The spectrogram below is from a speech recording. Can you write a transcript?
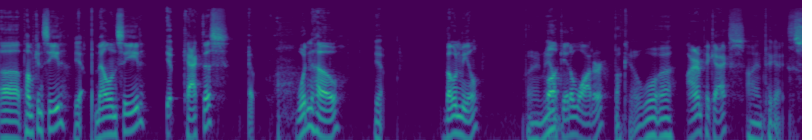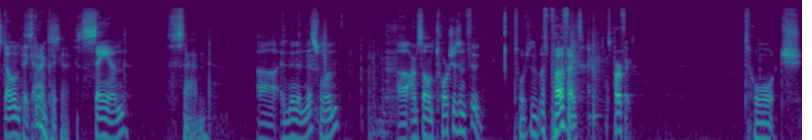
Uh, pumpkin seed. Yep. Melon seed. Yep. Cactus. Yep. Wooden hoe. Yep. Bone meal. Bone meal. Bucket of water. Bucket of water. Iron pickaxe. Iron pickaxe. Stone pickaxe. Stone pickaxe. Sand. Sand. Uh, and then in this one, uh, I'm selling torches and food. Torches. That's perfect. It's perfect. Torch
